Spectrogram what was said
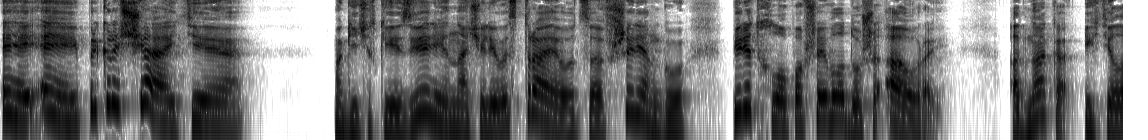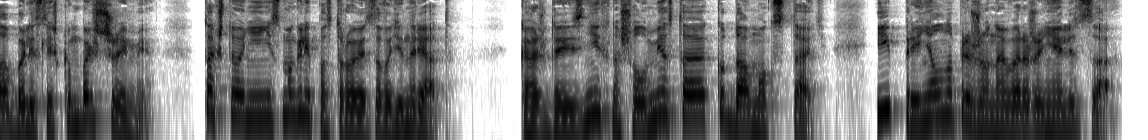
«Эй, эй, прекращайте!» Магические звери начали выстраиваться в шеренгу перед хлопавшей в ладоши аурой. Однако их тела были слишком большими, так что они не смогли построиться в один ряд. Каждый из них нашел место, куда мог встать, и принял напряженное выражение лица.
